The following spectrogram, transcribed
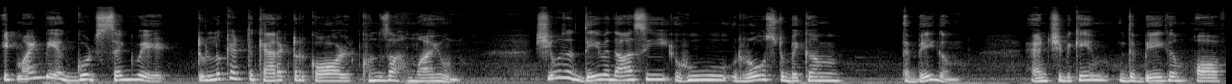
it might be a good segue to look at the character called Kunza Humayun. She was a Devadasi who rose to become a Begum and she became the Begum of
